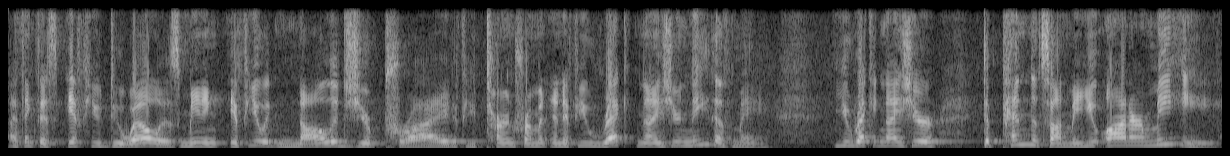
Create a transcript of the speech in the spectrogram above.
I think this if you do well is meaning if you acknowledge your pride, if you turn from it, and if you recognize your need of me, you recognize your dependence on me, you honor me,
